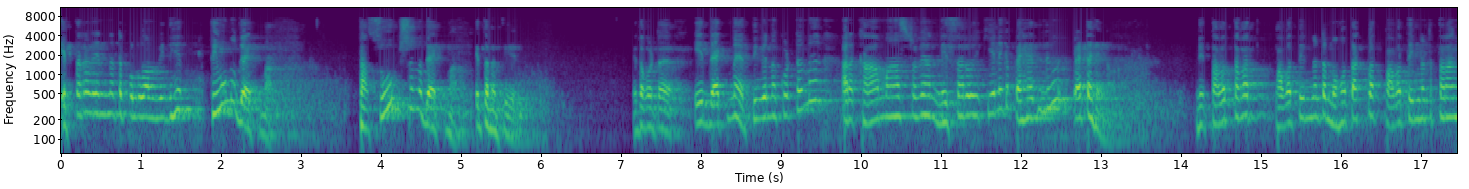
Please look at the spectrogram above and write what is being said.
එතර වෙන්නට පුළුවන් විදිහ තියුණු දැක්මක්. තා සූක්ෂම දැක්මක් එතන තියෙනවා. එතකොට ඒ දැක්ම ඇති වෙනකොටම අර කාමාශ්‍රවයන් નિસරුයි කියන එක පැහැදිලිව වැටහෙනවා. මේ තව තවත් පවතින්නට මොහොතක්වත් පවතින්නට තරම්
